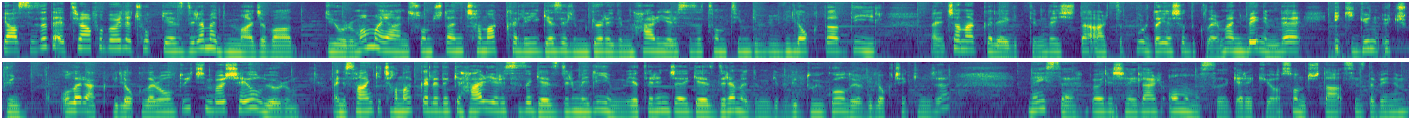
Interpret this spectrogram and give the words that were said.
Ya size de etrafı böyle çok gezdiremedim mi acaba diyorum ama yani sonuçta hani Çanakkale'yi gezelim, görelim, her yeri size tanıtayım gibi bir vlog da değil. Hani Çanakkale'ye gittiğimde işte artık burada yaşadıklarım. Hani benim de iki gün, üç gün olarak vloglar olduğu için böyle şey oluyorum. Hani sanki Çanakkale'deki her yeri size gezdirmeliyim. Yeterince gezdiremedim gibi bir duygu oluyor vlog çekince. Neyse böyle şeyler olmaması gerekiyor. Sonuçta siz de benim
